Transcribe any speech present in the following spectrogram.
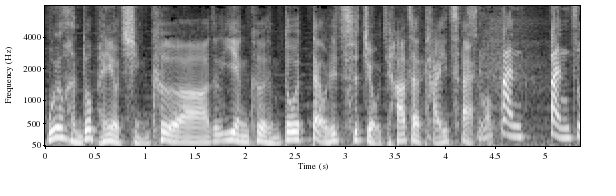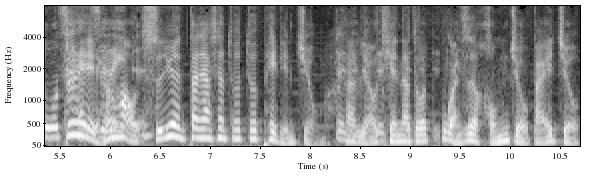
我有很多朋友请客啊，这个宴客什么都会带我去吃酒家菜、台菜。什么办？半桌菜对，很好吃，因为大家现在都都配点酒嘛，他聊天啊，都不管是红酒、白酒、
